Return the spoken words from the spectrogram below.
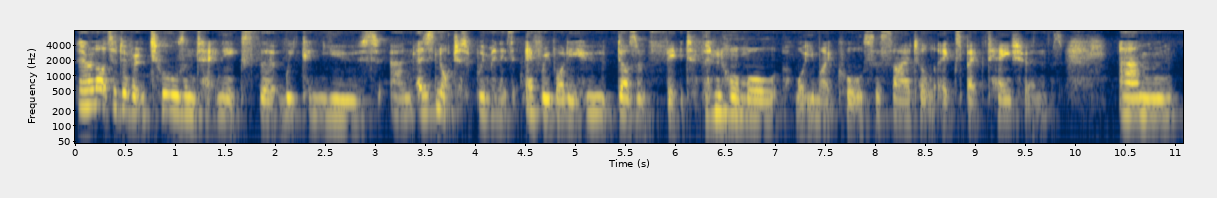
There are lots of different tools and techniques that we can use and it's not just women it's everybody who doesn't fit the normal what you might call societal expectations. Um,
